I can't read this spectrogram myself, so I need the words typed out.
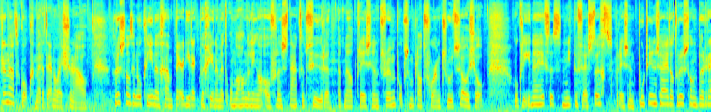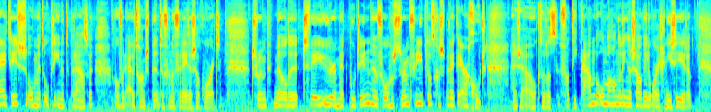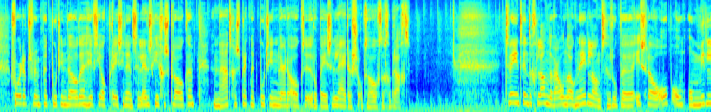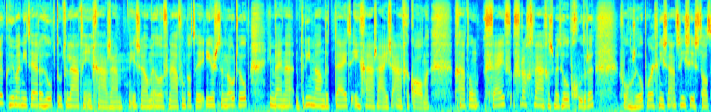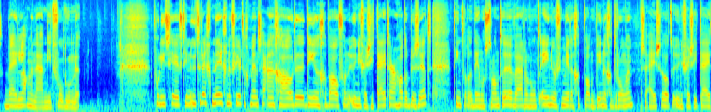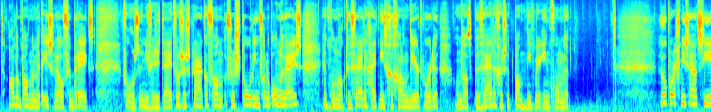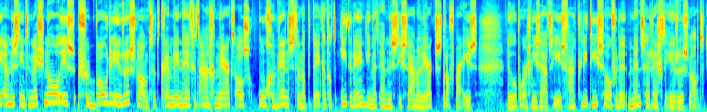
Renate Kok met het NOS Journaal. Rusland en Oekraïne gaan per direct beginnen met onderhandelingen over een staakt het vuren. Dat meldt president Trump op zijn platform Truth Social. Oekraïne heeft het niet bevestigd. President Poetin zei dat Rusland bereid is om met Oekraïne te praten... over de uitgangspunten van een vredesakkoord. Trump belde twee uur met Poetin en volgens Trump verliep dat gesprek erg goed. Hij zei ook dat het Vaticaan de onderhandelingen zou willen organiseren. Voordat Trump met Poetin belde heeft hij ook president Zelensky gesproken. Na het gesprek met Poetin werden ook de Europese leiders op de hoogte gebracht. 22 landen, waaronder ook Nederland, roepen Israël op om onmiddellijk humanitaire hulp toe te laten in Gaza. Israël meldde vanavond dat de eerste noodhulp in bijna drie maanden tijd in Gaza is aangekomen. Het gaat om vijf vrachtwagens met hulpgoederen. Volgens hulporganisaties is dat bij lange na niet voldoende. De politie heeft in Utrecht 49 mensen aangehouden... die een gebouw van de universiteit daar hadden bezet. Tientallen demonstranten waren rond 1 uur vanmiddag het pand binnengedrongen. Ze eisen dat de universiteit alle banden met Israël verbreekt. Volgens de universiteit was er sprake van verstoring van het onderwijs... en kon ook de veiligheid niet gegarandeerd worden... omdat beveiligers het pand niet meer in konden. Hulporganisatie Amnesty International is verboden in Rusland. Het Kremlin heeft het aangemerkt als ongewenst. En dat betekent dat iedereen die met Amnesty samenwerkt strafbaar is. De hulporganisatie is vaak kritisch over de mensenrechten in Rusland.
